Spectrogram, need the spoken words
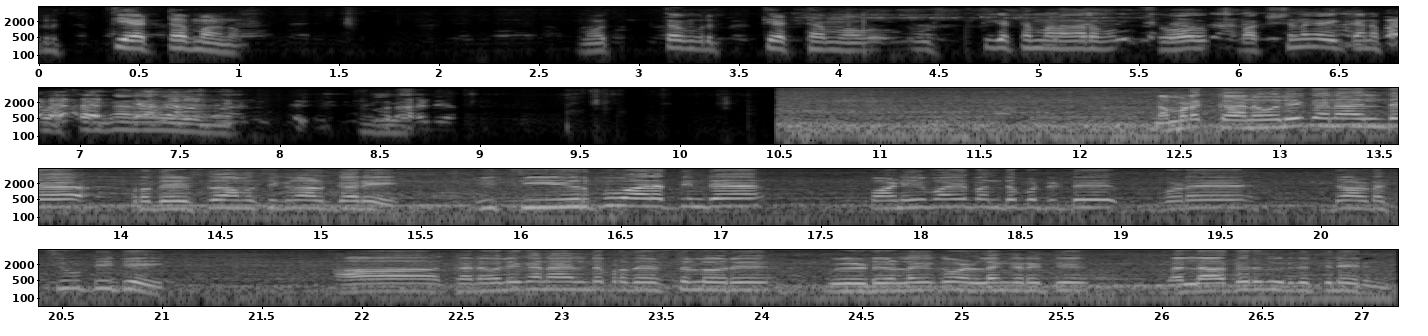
വൃത്തിയട്ട മണം. മൊത്തം വൃത്തിയട്ട വൃത്തികെട്ട മണം ഭക്ഷണം കഴിക്കാൻ പുറത്തിറങ്ങാൻ വയ്യാണ് നമ്മുടെ കനോലി കനാലിന്റെ പ്രദേശത്ത് താമസിക്കുന്ന ആൾക്കാരെ ഈ ചീർപ്പ് പാലത്തിന്റെ പണിയുമായി ബന്ധപ്പെട്ടിട്ട് ഇവിടെ ഇത് അടച്ചുകൂട്ടിയിട്ടേ ആ കനോലി കനാലിന്റെ പ്രദേശത്തുള്ള ഒരു വീടുകളിലൊക്കെ വെള്ളം കയറിയിട്ട് വല്ലാത്തൊരു ദുരിതത്തിലായിരുന്നു.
